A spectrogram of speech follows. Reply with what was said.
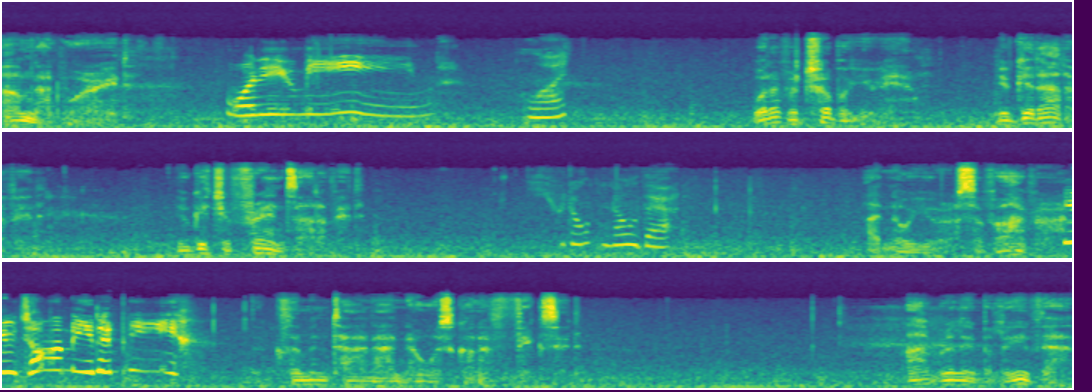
I'm not worried. what do you mean? What? Whatever trouble you're in, you get out of it. You get your friends out of it. You don't know that. I know you're a survivor. You taught me to be. The Clementine I know is gonna fix it. I really believe that.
